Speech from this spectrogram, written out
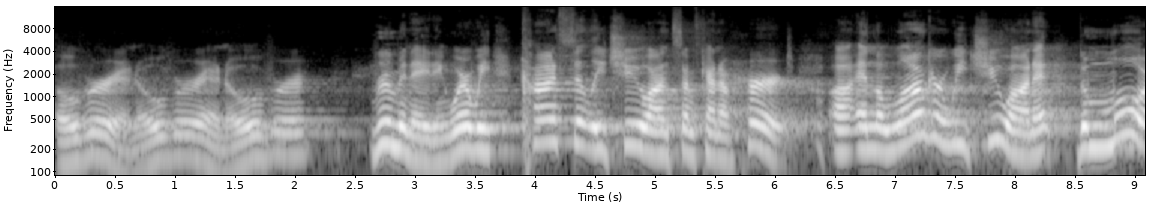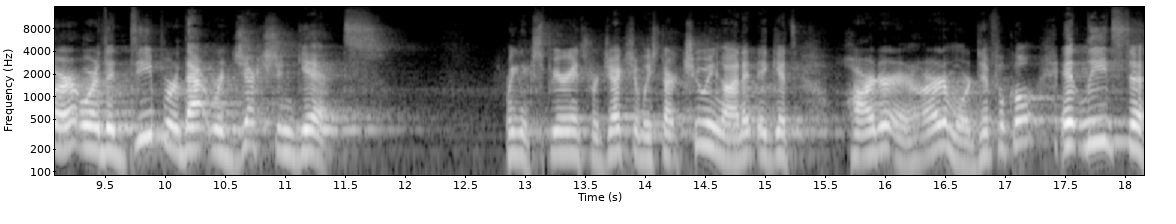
over and over and over. Ruminating, where we constantly chew on some kind of hurt. Uh, and the longer we chew on it, the more or the deeper that rejection gets. We can experience rejection. We start chewing on it, it gets harder and harder, more difficult. It leads to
